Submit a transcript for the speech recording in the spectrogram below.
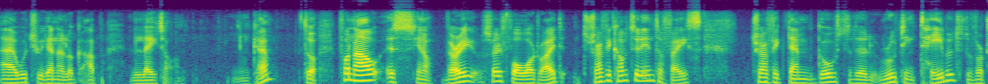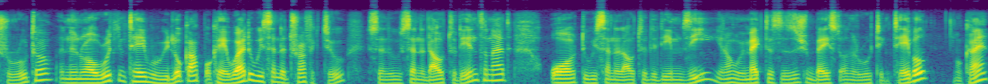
uh, which we're going to look up later on. Okay. So for now, it's you know very straightforward, right? Traffic comes to the interface. Traffic then goes to the routing table, to the virtual router, and in our routing table we look up, okay, where do we send the traffic to? So do we send it out to the internet, or do we send it out to the DMZ? You know, we make this decision based on the routing table okay?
